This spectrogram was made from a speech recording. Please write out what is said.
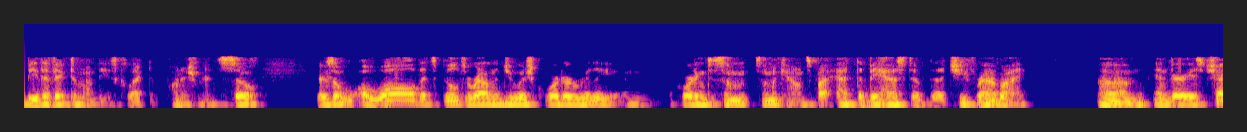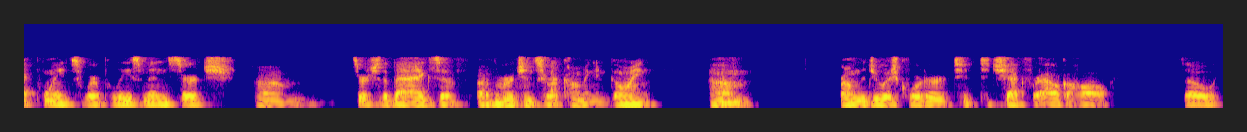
be the victim of these collective punishments. So there's a, a, wall that's built around the Jewish quarter, really, and according to some some accounts, by at the behest of the chief rabbi, um, and various checkpoints where policemen search um, search the bags of, of merchants who are coming and going. Um, from the Jewish quarter to, to check for alcohol. So,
